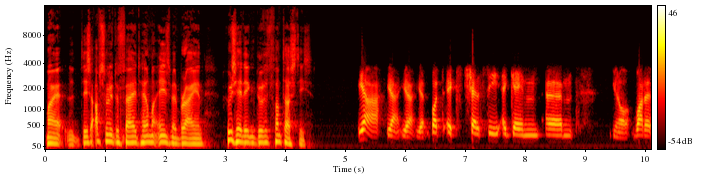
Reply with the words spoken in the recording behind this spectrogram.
Maar het is absoluut een feit, helemaal eens met Brian. Guus Hiddink doet het fantastisch. Ja, ja, ja, ja. But it's Chelsea again, um, you know, what a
